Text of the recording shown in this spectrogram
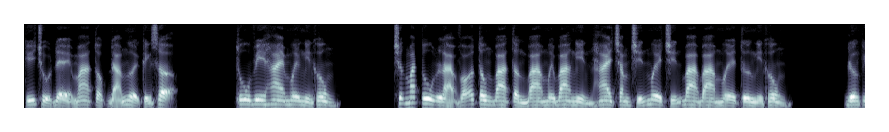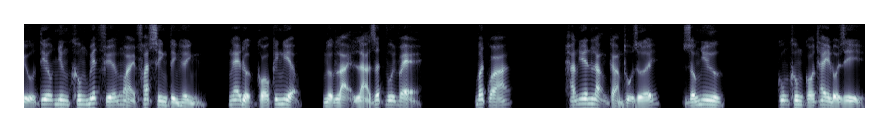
Ký chủ để ma tộc đám người kính sợ tu vi hai mươi nghìn không. Trước mắt tu là võ tông ba tầng ba mươi ba nghìn hai trăm chín mươi chín ba ba mươi bốn nghìn không. Đường cựu tiêu nhưng không biết phía ngoài phát sinh tình hình, nghe được có kinh nghiệm, ngược lại là rất vui vẻ. Bất quá, hắn yên lặng cảm thụ dưới, giống như cũng không có thay đổi gì.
